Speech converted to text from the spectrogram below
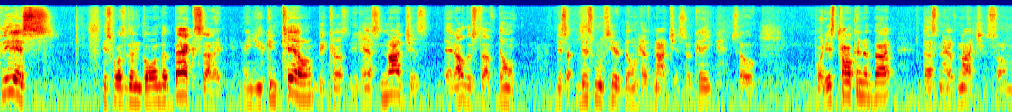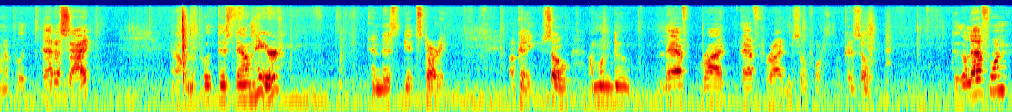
This is what's going to go on the back side. And you can tell because it has notches. That other stuff don't. This, this ones here don't have notches, okay? So what it's talking about doesn't have notches. So I'm going to put that aside. And I'm going to put this down here. And let's get started. Okay, so I'm going to do left, right, left, right, and so forth. Okay, so to the left one,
